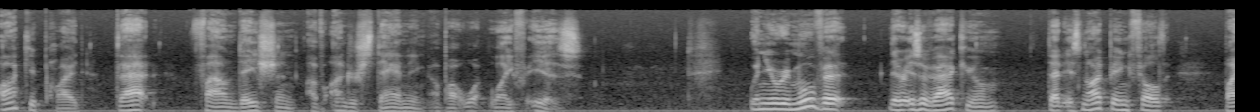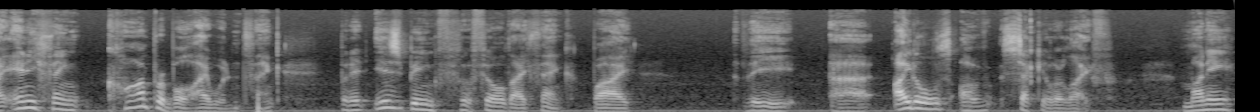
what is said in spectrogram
occupied that foundation of understanding about what life is. When you remove it, there is a vacuum that is not being filled by anything comparable, I wouldn't think, but it is being fulfilled, I think, by the uh, idols of secular life money,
